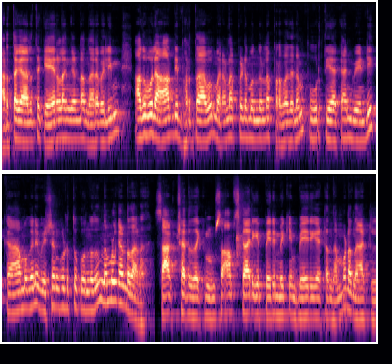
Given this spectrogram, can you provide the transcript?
അടുത്ത കാലത്ത് കേരളം കണ്ട നരബലിയും അതുപോലെ ആദ്യ ഭർത്താവ് മരണപ്പെടുമെന്നുള്ള പ്രവചനം പൂർത്തിയാക്കാൻ വേണ്ടി കാമുകന് വിഷം കൊടുത്തു കൊന്നതും നമ്മൾ കണ്ടതാണ്. സാക്ഷരതയ്ക്കും സാംസ്കാരിക പെരുമയ്ക്കും പേരുകേട്ട നമ്മുടെ നാട്ടിൽ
